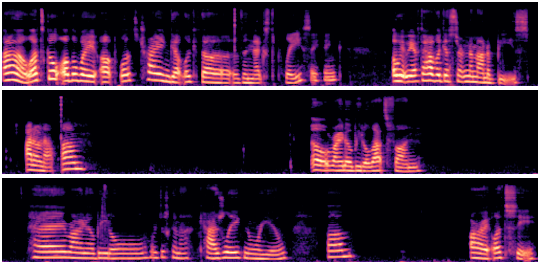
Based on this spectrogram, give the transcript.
don't know. Let's go all the way up. Let's try and get like the the next place, I think. Oh wait, we have to have like a certain amount of bees. I don't know. Um. Oh, rhino beetle, that's fun. Hey, rhino beetle, we're just gonna casually ignore you. Um. All right, let's see.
